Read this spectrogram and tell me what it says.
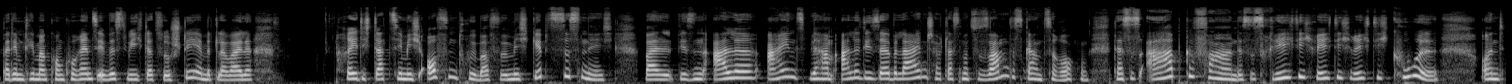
bei dem Thema Konkurrenz. Ihr wisst, wie ich dazu stehe mittlerweile rede ich da ziemlich offen drüber. Für mich gibt's das nicht, weil wir sind alle eins, wir haben alle dieselbe Leidenschaft. Lass mal zusammen das Ganze rocken. Das ist abgefahren, das ist richtig, richtig, richtig cool. Und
